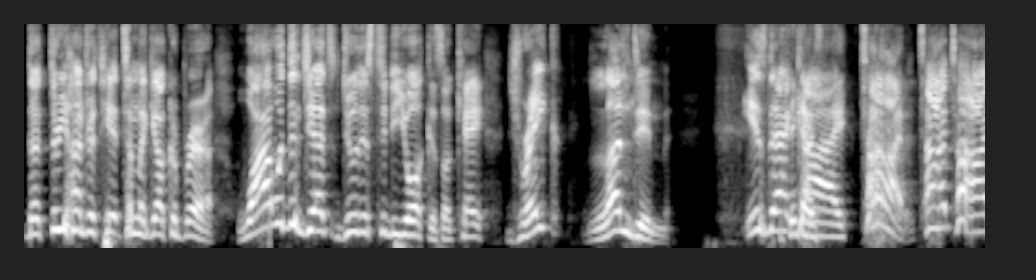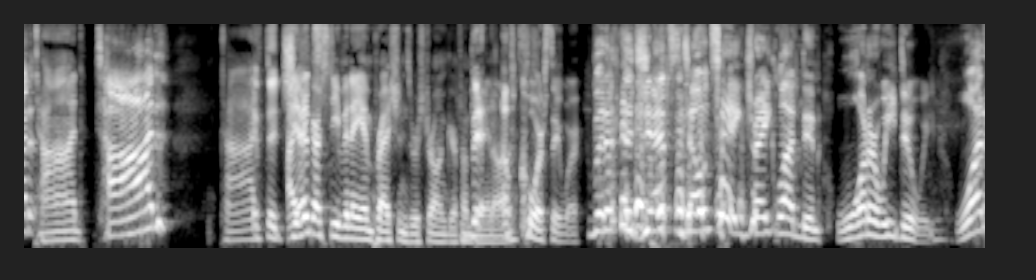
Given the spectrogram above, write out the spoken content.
the 300th hit to Miguel Cabrera. Why would the Jets do this to New Yorkers, okay? Drake London is that guy. Todd, Todd, Todd, Todd. Todd. Todd. If the I think our Jets- Stephen A. impressions were stronger. If I'm But being honest. of course they were. But if the Jets don't take Drake London, what are we doing? What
